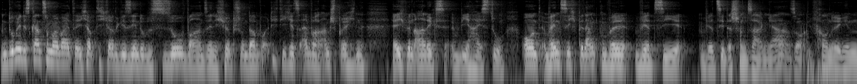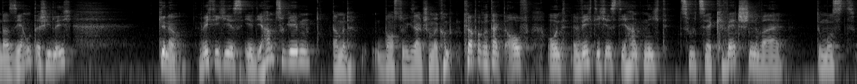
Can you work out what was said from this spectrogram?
und du redest ganz normal weiter. Ich habe dich gerade gesehen, du bist so wahnsinnig hübsch und da wollte ich dich jetzt einfach ansprechen. Hey, ich bin Alex, wie heißt du? Und wenn sie sich bedanken will, wird sie, wird sie das schon sagen, ja? Also Frauen reagieren da sehr unterschiedlich. Genau. Wichtig ist, ihr die Hand zu geben. Damit baust du, wie gesagt, schon mal Körperkontakt auf. Und wichtig ist, die Hand nicht zu zerquetschen, weil du musst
